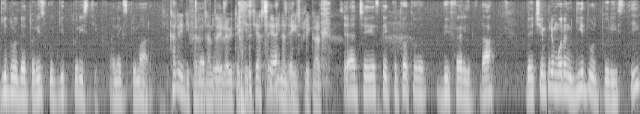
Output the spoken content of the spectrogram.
ghidul de turism cu ghid turistic în exprimare. Care e diferența între ele? Uite, chestia asta e bine ce, de explicat. Ceea ce este cu totul diferit, da? Deci, în primul rând, ghidul turistic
